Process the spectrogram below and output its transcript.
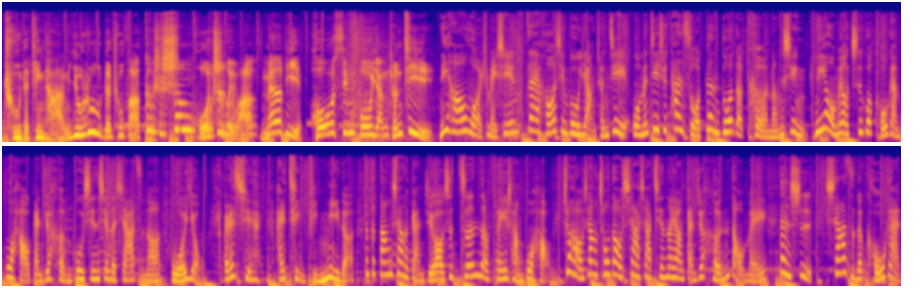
出得厅堂又入得厨房，更是生活智慧王。Melody 核心部养成记，你好，我是美心。在核心部养成记，我们继续探索更多的可能性。你有没有吃过口感不好、感觉很不新鲜的虾子呢？我有，而且还挺频密的。那个当下的感觉哦，是真的非常不好，就好像抽到下下签那样，感觉很倒霉。但是虾子的口感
